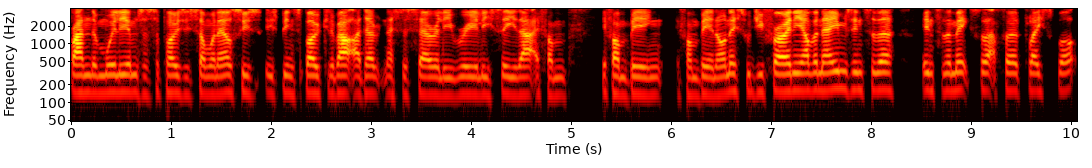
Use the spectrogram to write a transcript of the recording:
Brandon Williams, I suppose, is someone else who's who's been spoken about. I don't necessarily really see that. If I'm if I'm being if I'm being honest, would you throw any other names into the into the mix for that third place spot?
